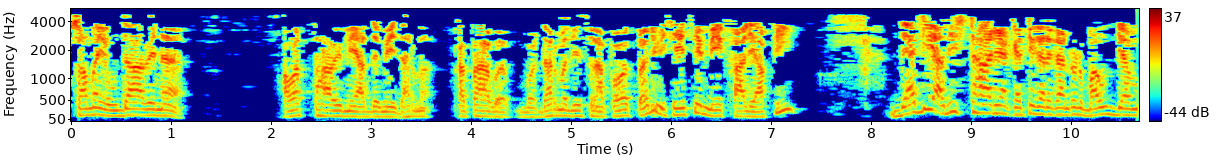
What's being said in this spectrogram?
සමය උදා වෙන අවස්ථාවේ මේ අද මේ ධර්ම කතාව ධර්ම දේශනා පවත්වන්නේ විශේෂයෙන් මේ කාලේ අපි දැඩි අදිෂ්ඨානයක් ඇති කර ගන්නකොට බෞද්ධයන්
